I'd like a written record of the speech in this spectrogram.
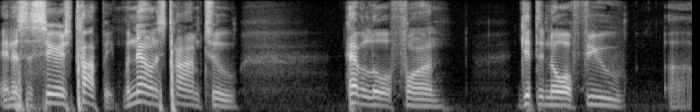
and it's a serious topic. But now it's time to have a little fun, get to know a few uh,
